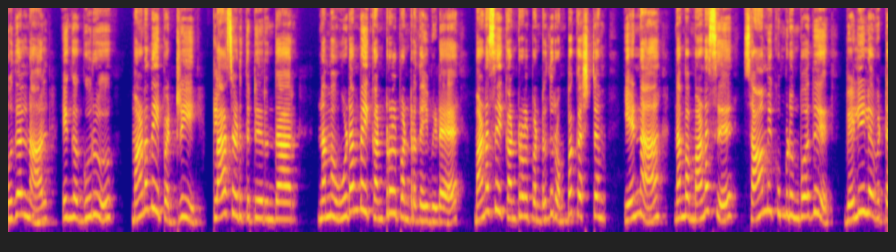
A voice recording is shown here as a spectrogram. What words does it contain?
முதல் நாள் எங்கள் குரு மனதை பற்றி கிளாஸ் எடுத்துட்டு இருந்தார். நம்ம உடம்பை கண்ட்ரோல் பண்ணுறதை விட மனசை கண்ட்ரோல் பண்ணுறது ரொம்ப கஷ்டம். ஏன்னா நம்ம மனசு சாமி கும்பிடும்போது வெளியில் விட்ட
